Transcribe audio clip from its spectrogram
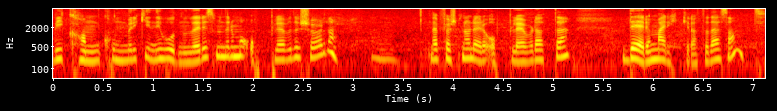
Vi kan, kommer ikke inn i hodene deres, men dere må oppleve det sjøl, da. Det er først når dere opplever det at det, dere merker at det er sant.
